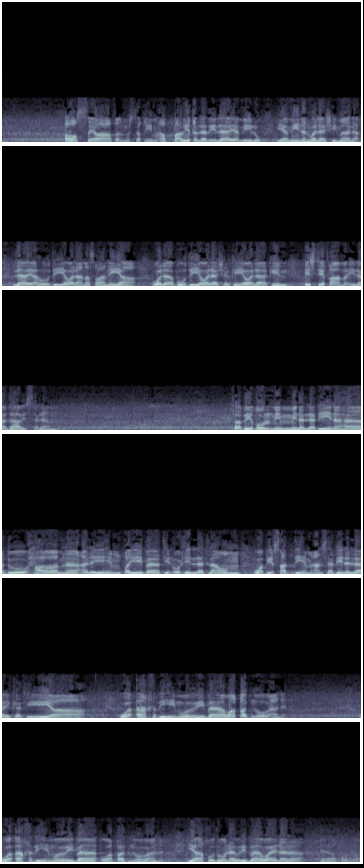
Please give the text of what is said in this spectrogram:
الصراط المستقيم الطريق الذي لا يميل يمينا ولا شمالا لا يهودية ولا نصرانية ولا بوذية ولا شركية ولكن استقامة إلى دار السلام. فبظلم من الذين هادوا حرمنا عليهم طيبات أحلت لهم وبصدهم عن سبيل الله كثيرا. وأخذهم الربا وقد نهوا عنه. وأخذهم الربا وقد نهوا عنه. يأخذون الربا والا لا يأخذون.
